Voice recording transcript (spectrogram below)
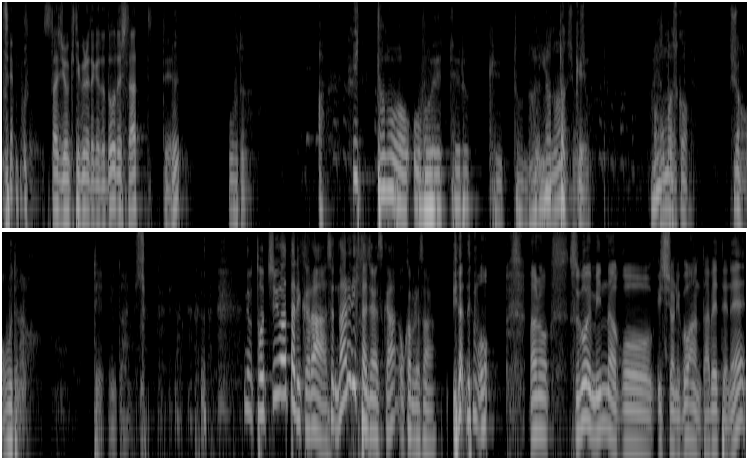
全部。スタジオ来てくれたけどどうでした？って言って。え？覚えてない。たのは覚えてるけど何やったっけ？あほんまですか？知らん覚えてないわ。って言うてはりましたでも途中あたりからそれ慣れてきたんじゃないですか岡村さん？いやでもあのすごいみんなこう一緒にご飯食べてね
